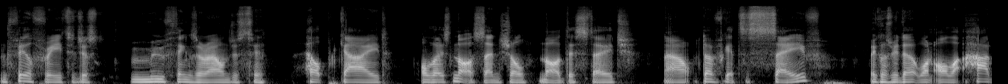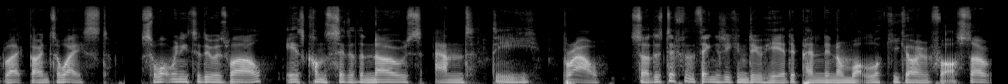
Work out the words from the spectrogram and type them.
And feel free to just move things around just to help guide, although it's not essential, not at this stage. Now, don't forget to save because we don't want all that hard work going to waste. So what we need to do as well is consider the nose and the brow. So there's different things you can do here depending on what look you're going for. So,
